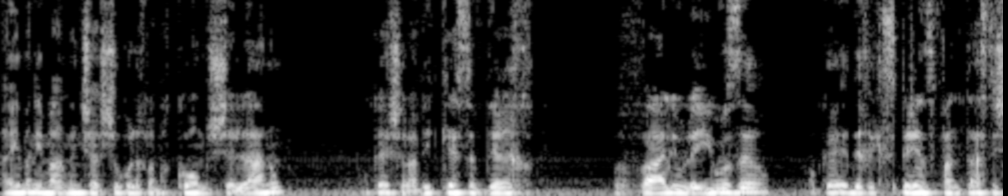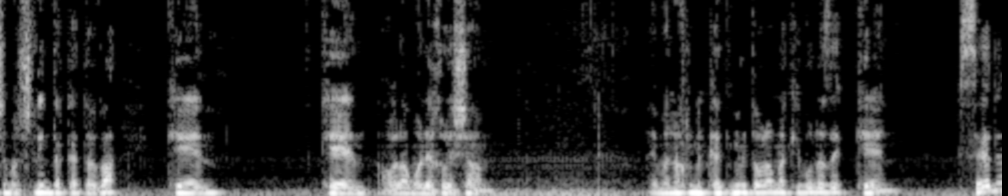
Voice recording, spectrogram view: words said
האם אני מאמין שהשוק הולך למקום שלנו, אוקיי? של להביא כסף דרך value ל user, אוקיי? דרך experience פנטסטי שמשלים את הכתבה? כן, כן, העולם הולך לשם. האם אנחנו מקדמים את העולם לכיוון הזה? כן. בסדר,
